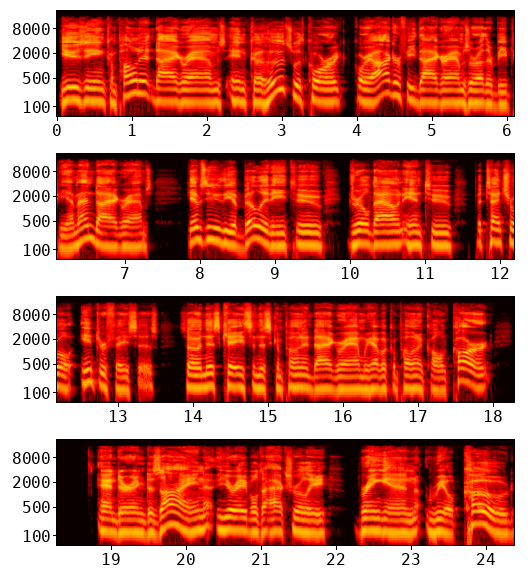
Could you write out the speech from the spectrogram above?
Using component diagrams in cahoots with chore- choreography diagrams or other BPMN diagrams gives you the ability to drill down into potential interfaces. So in this case, in this component diagram, we have a component called cart. And during design, you're able to actually bring in real code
